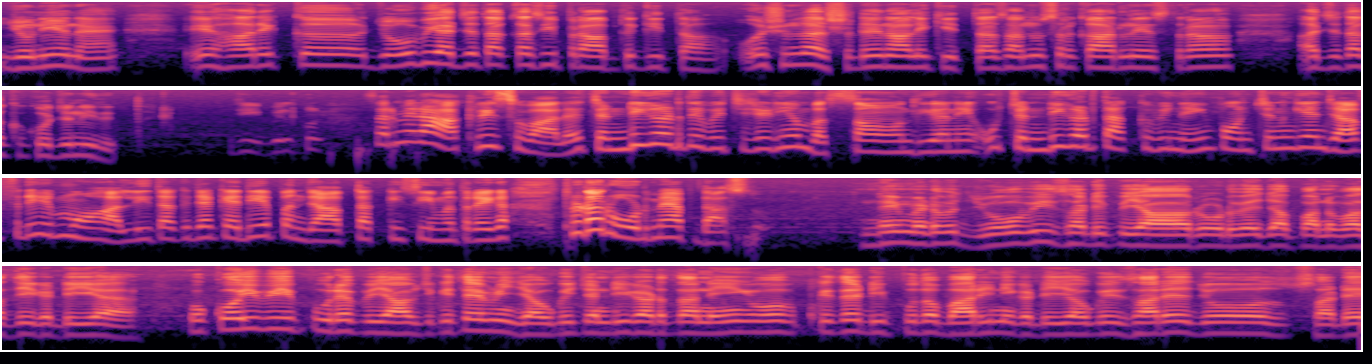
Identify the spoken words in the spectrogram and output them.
ਯੂਨੀਅਨ ਹੈ, ਇਹ ਹਰ ਇੱਕ ਜੋ ਵੀ ਅੱਜ ਤੱਕ ਅਸੀਂ ਪ੍ਰਾਪਤ ਕੀਤਾ, ਉਹ ਸੰਘਰਸ਼ ਦੇ ਨਾਲ ਹੀ ਕੀਤਾ। ਸਾਨੂੰ ਸਰਕਾਰ ਨੇ ਇਸ ਤਰ੍ਹਾਂ ਅੱਜ ਤੱਕ ਕੁਝ ਨਹੀਂ ਦਿੱਤਾ। ਜੀ ਬਿਲਕੁਲ। ਸਰ ਮੇਰਾ ਆਖਰੀ ਸਵਾਲ ਹੈ ਚੰਡੀਗੜ੍ਹ ਦੇ ਵਿੱਚ ਜਿਹੜੀਆਂ ਬੱਸਾਂ ਆਉਂਦੀਆਂ ਨੇ ਉਹ ਚੰਡੀਗੜ੍ਹ ਤੱਕ ਵੀ ਨਹੀਂ ਪਹੁੰਚਣਗੀਆਂ ਜਾਂ ਫਿਰ ਇਹ ਮੋਹਾਲੀ ਤੱਕ ਜਾਂ ਕਹਿ ਦਈਏ ਪੰਜਾਬ ਤੱਕ ਹੀ ਸੀਮਤ ਰਹੇਗਾ? ਥੋੜਾ ਰੋਡ ਮੈਪ ਦੱਸ ਦਿਓ। ਨਹੀਂ ਮੈਡਮ ਜੋ ਵੀ ਸਾਡੀ ਪੰਜਾਬ ਰੋਡਵੇਜ ਜਾਂ ਪਨਬਸ ਦੀ ਗੱਡੀ ਆ ਉਹ ਕੋਈ ਵੀ ਪੂਰੇ ਪੰਜਾਬ 'ਚ ਕਿਤੇ ਵੀ ਨਹੀਂ ਜਾਊਗੀ। ਚੰਡੀਗੜ੍ਹ ਤਾਂ ਨਹੀਂ ਉਹ ਕਿਤੇ ਡਿਪੂ ਤੋਂ ਬਾਹਰ ਹੀ ਨਹੀਂ ਗੱਡੀ ਜਾਊਗੀ। ਸਾਰੇ ਜੋ ਸਾਡੇ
